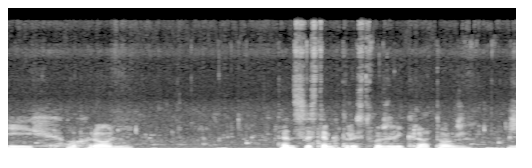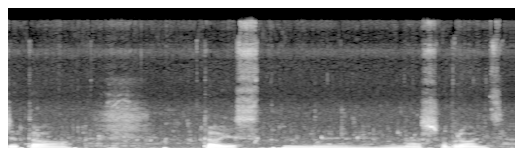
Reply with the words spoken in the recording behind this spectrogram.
ich ochroni. Ten system, który stworzyli kreatorzy, że to, to jest mm, nasz obrońca,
